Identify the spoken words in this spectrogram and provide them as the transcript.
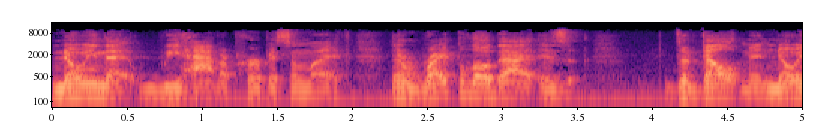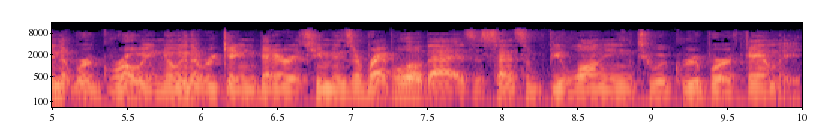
knowing that we have a purpose in life. Then right below that is development, knowing that we're growing, knowing that we're getting better as humans, and right below that is a sense of belonging to a group or a family.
